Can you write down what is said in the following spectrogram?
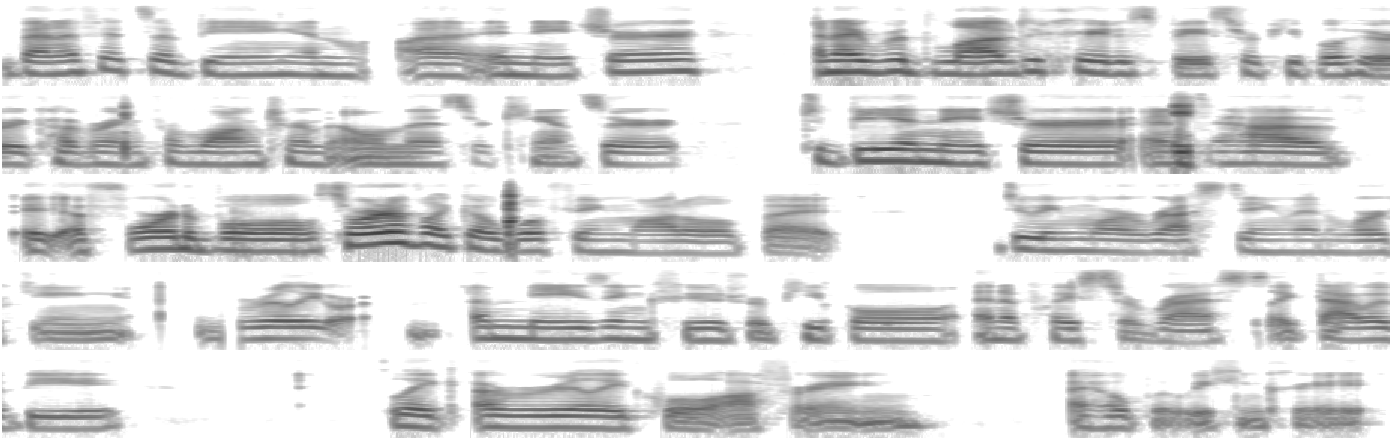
benefits of being in uh, in nature And I would love to create a space for people who are recovering from long term illness or cancer to be in nature and to have it affordable, sort of like a WWOOFing model, but doing more resting than working. Really amazing food for people and a place to rest. Like that would be like a really cool offering. I hope that we can create.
